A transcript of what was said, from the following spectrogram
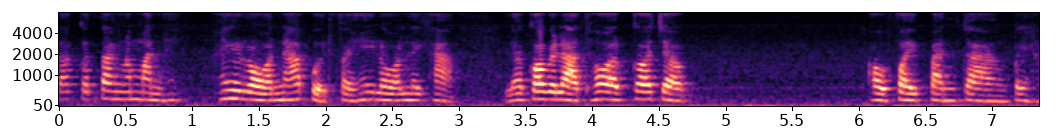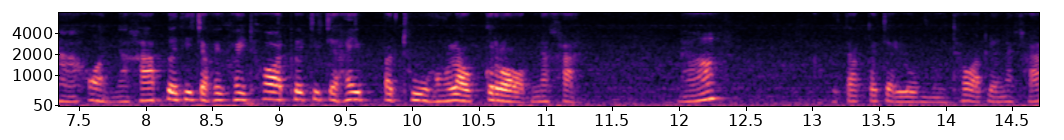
ตั ก็ตั้งน้ำมันให้ให้ร้อนนะ เปิดไฟให้ร้อนเลยค่ะ แล้วก็เวลาทอดก็จะเอาไฟปานกลางไปหาอ่อนนะคะ เพื่อที่จะค่อยๆ ทอด เพื่อที่จะให้ปลาทูของเรากรอบนะคะนะพี่ตักก็จะลงมือทอดเลยนะคะ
